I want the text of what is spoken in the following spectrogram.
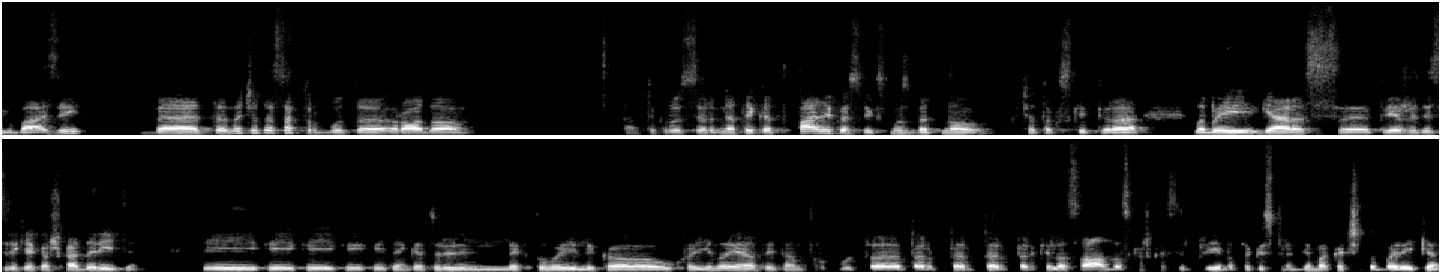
jų baziai. Bet, na, čia tiesiog turbūt rodo tam tikrus ir ne tai, kad panikos veiksmus, bet, na, nu, čia toks kaip yra labai geras priežodis, reikia kažką daryti. Tai kai, kai, kai, kai ten keturi lėktuvai liko Ukrainoje, tai ten turbūt e, per, per, per, per kelias valandas kažkas ir priėmė tokį sprendimą, kad šitą dabar reikia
